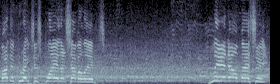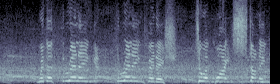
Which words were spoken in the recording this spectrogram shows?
by the greatest player that's ever lived. Lionel Messi with a thrilling, thrilling finish to a quite stunning game.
